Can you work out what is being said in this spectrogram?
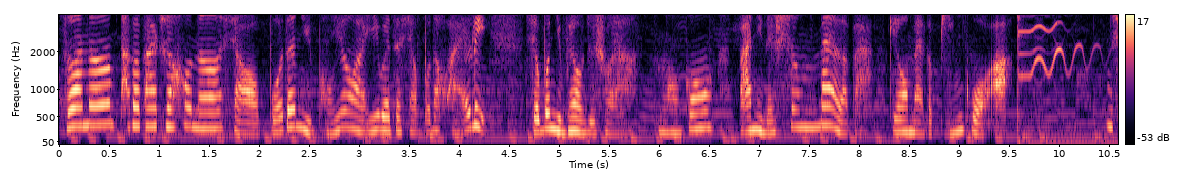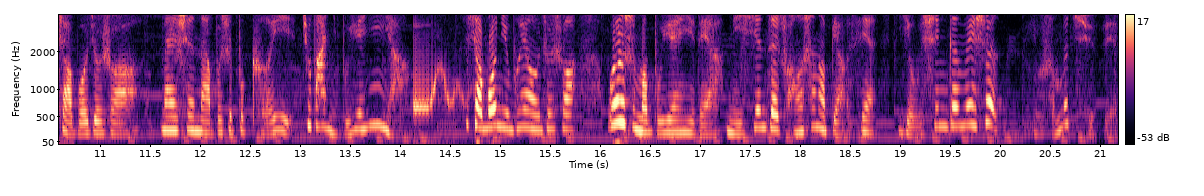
昨晚呢，啪啪啪之后呢，小博的女朋友啊依偎在小博的怀里，小博女朋友就说呀：“老公，把你的肾卖了吧，给我买个苹果。”那小博就说：“卖肾呢不是不可以，就怕你不愿意呀。”那小博女朋友就说：“我有什么不愿意的呀？你现在床上的表现，有肾跟没肾有什么区别？”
